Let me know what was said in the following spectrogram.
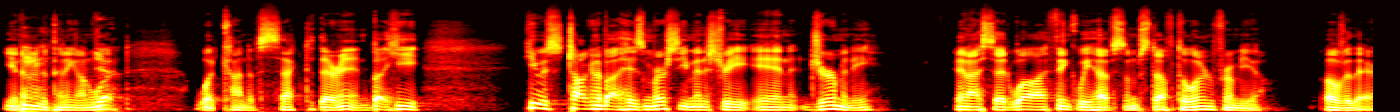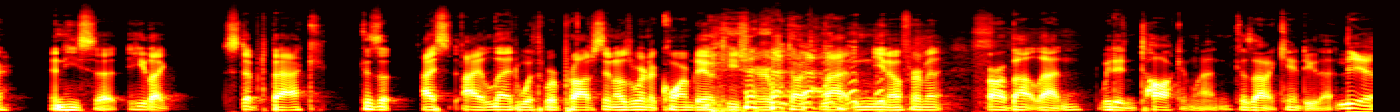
you know, Mm. depending on Yeah. What kind of sect they're in. But he he was talking about his mercy ministry in Germany, and I said, "Well, I think we have some stuff to learn from you over there." And he said he like stepped back because I, I led with we're Protestant. I was wearing a Coram Deo t-shirt. We talked Latin, you know, for a minute or about Latin. We didn't talk in Latin because I can't do that. Yeah.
